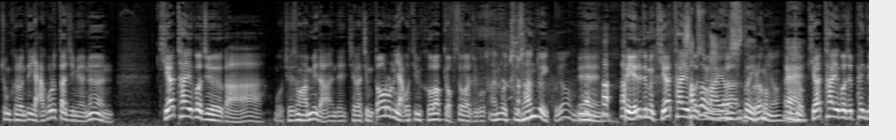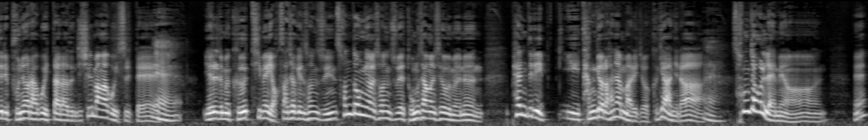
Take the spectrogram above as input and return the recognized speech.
좀 그런데 야구로 따지면은 기아 타이거즈가 뭐 죄송합니다. 근데 제가 지금 떠오르는 야구팀이 그거밖에 없어가지고 아니 뭐 두산도 있고요. 뭐. 예. 그러니까 예를 들면 기아 타이거즈가 라이온즈도 있고. 그럼요. 예. 기아 타이거즈 팬들이 분열하고 있다라든지 실망하고 있을 때 예. 예를 들면 그 팀의 역사적인 선수인 선동열 선수의 동상을 세우면은 팬들이 이 단결을 하냔 말이죠. 그게 아니라 예. 성적을 내면 예?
